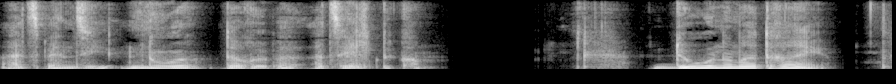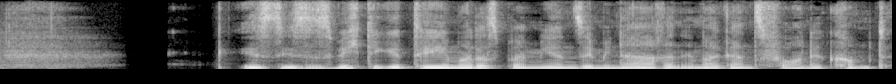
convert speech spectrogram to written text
als wenn sie nur darüber erzählt bekommen. Du Nummer drei ist dieses wichtige Thema, das bei mir in Seminaren immer ganz vorne kommt,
